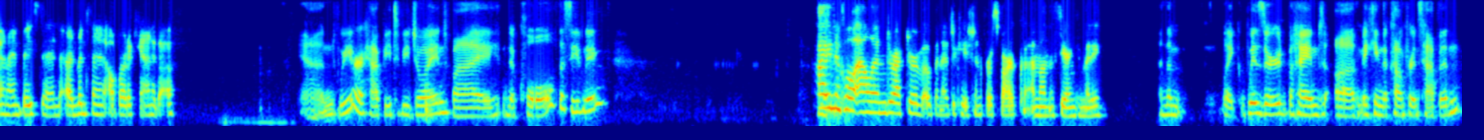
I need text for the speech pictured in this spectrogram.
and I'm based in Edmonton, Alberta, Canada. And we are happy to be joined by Nicole this evening. Hi, Nicole Allen, Director of Open Education for SPARC. I'm on the steering committee. And the like wizard behind uh, making the conference happen.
